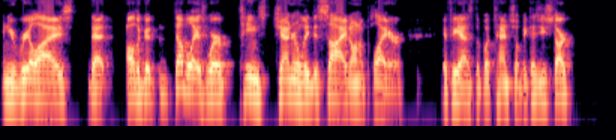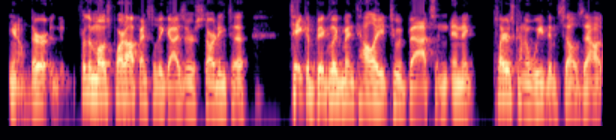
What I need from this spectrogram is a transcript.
and you realized that all the good double A is where teams generally decide on a player if he has the potential because you start, you know, they're for the most part offensively guys are starting to take a big league mentality to at bats and and the players kind of weed themselves out.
